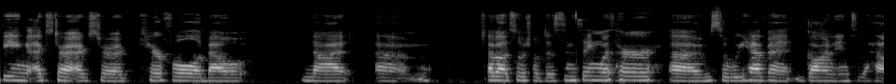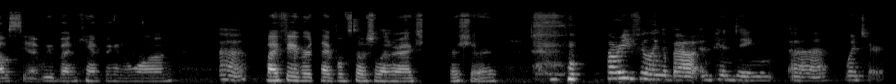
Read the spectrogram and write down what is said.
being extra, extra careful about not um, about social distancing with her. Um, so we haven't gone into the house yet. We've been camping in the lawn. Uh-huh. My favorite type of social interaction for sure. How are you feeling about impending uh, winter?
